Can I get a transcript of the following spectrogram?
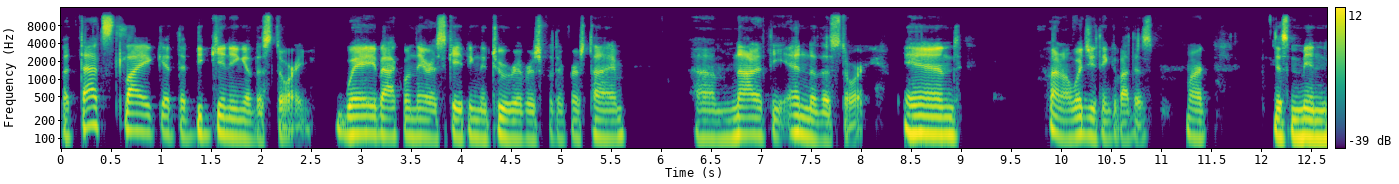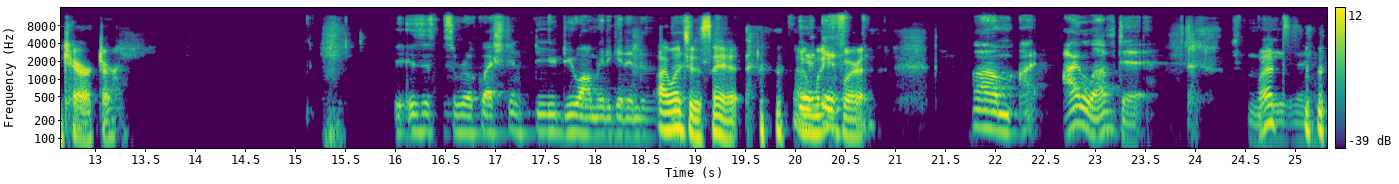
but that's like at the beginning of the story, way back when they were escaping the two rivers for the first time, um, not at the end of the story. And I don't know, what do you think about this, Mark? This Min character. Is this a real question? Do you do you want me to get into I want you to say it. I'm If- waiting for it. um i i loved it. What? that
